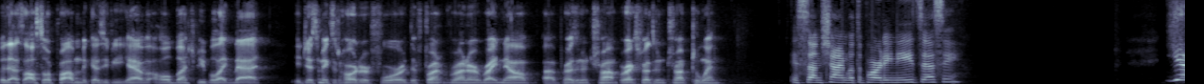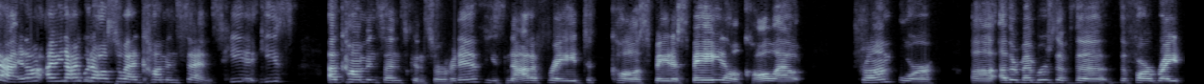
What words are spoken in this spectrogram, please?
But that's also a problem because if you have a whole bunch of people like that, it just makes it harder for the front runner right now, uh, President Trump or ex-President Trump, to win. Is sunshine what the party needs, S.E.? Yeah, and I, I mean, I would also add common sense. He he's a common sense conservative. He's not afraid to call a spade a spade. He'll call out Trump or uh, other members of the the far right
